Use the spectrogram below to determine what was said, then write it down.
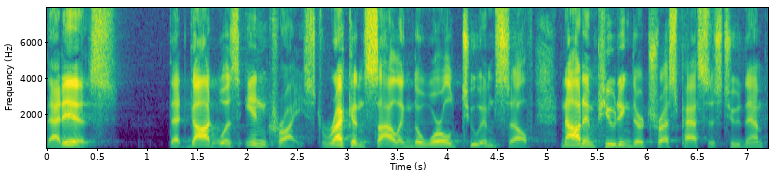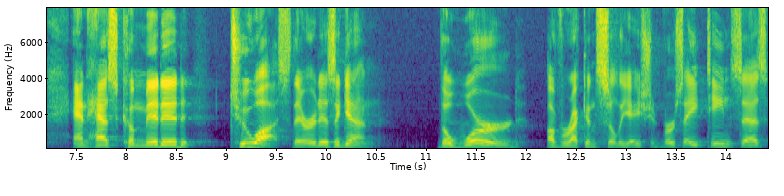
That is, that God was in Christ, reconciling the world to himself, not imputing their trespasses to them, and has committed to us, there it is again, the word of reconciliation. Verse 18 says,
